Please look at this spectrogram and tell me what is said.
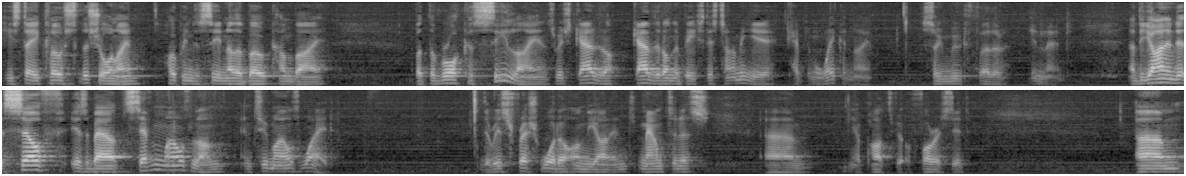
he stayed close to the shoreline, hoping to see another boat come by, but the raucous sea lions, which gathered on, gathered on the beach this time of year, kept him awake at night, so he moved further inland. And the island itself is about seven miles long and two miles wide. There is fresh water on the island, mountainous, um, you know, parts of it are forested. Um,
